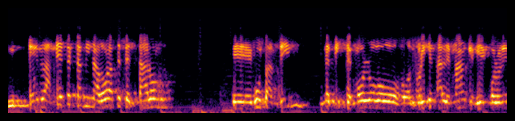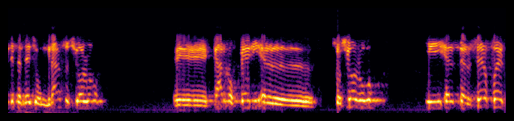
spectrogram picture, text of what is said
En la mesa examinadora se sentaron eh, Gustandín, un epistemólogo de origen alemán que viene en Colonia Independencia, un gran sociólogo, eh, Carlos Peri, el sociólogo, y el tercero fue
